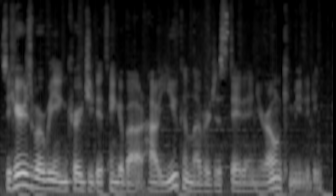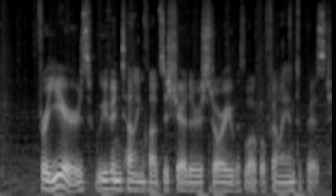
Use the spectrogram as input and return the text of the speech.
So here's where we encourage you to think about how you can leverage this data in your own community. For years, we've been telling clubs to share their story with local philanthropists,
